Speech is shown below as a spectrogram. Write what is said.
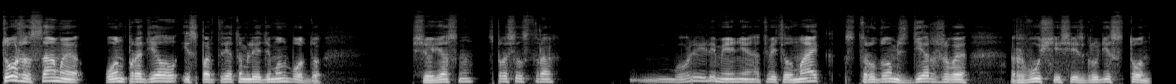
То же самое он проделал и с портретом леди Монбоддо. — Все ясно? — спросил страх. — Более или менее, — ответил Майк, с трудом сдерживая рвущийся из груди стон.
